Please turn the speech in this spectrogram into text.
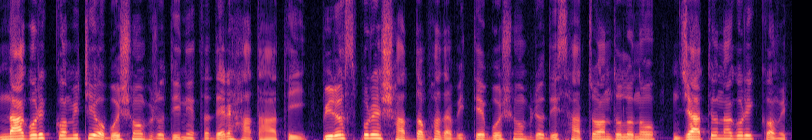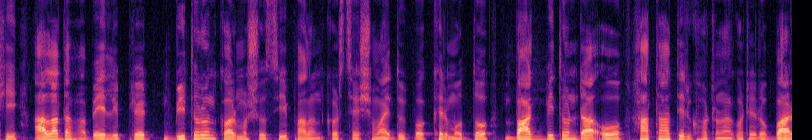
নাগরিক কমিটি ও বৈষম্য বিরোধী নেতাদের হাতাহাতি। পিরোজপুরের সাত দফা দাবিতে বৈষম্য বিরোধী ছাত্র আন্দোলন ও জাতীয় নাগরিক কমিটি আলাদাভাবে লিফলেট বিতরণ কর্মসূচি পালন করছে। সময় দুই পক্ষের মধ্যে বাগবিতণ্ডা ও হাতাহাতির ঘটনা ঘটে। রোববার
